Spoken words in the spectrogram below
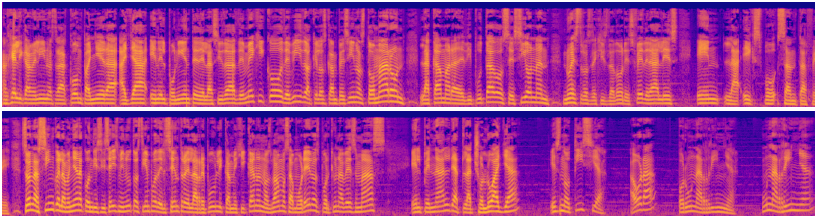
Angélica Melín, nuestra compañera allá en el poniente de la Ciudad de México, debido a que los campesinos tomaron la Cámara de Diputados, sesionan nuestros legisladores federales en la Expo Santa Fe. Son las 5 de la mañana con 16 minutos tiempo del centro de la República Mexicana. Nos vamos a Morelos porque una vez más el penal de Atlacholoaya es noticia. Ahora por una riña. Una riña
